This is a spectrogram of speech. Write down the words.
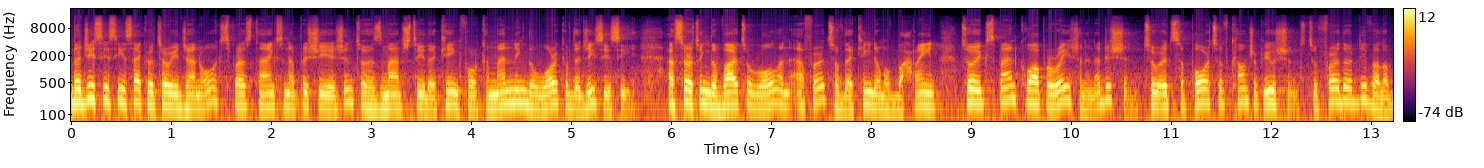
The GCC Secretary General expressed thanks and appreciation to His Majesty the King for commending the work of the GCC, asserting the vital role and efforts of the Kingdom of Bahrain to expand cooperation in addition to its supportive contributions to further develop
